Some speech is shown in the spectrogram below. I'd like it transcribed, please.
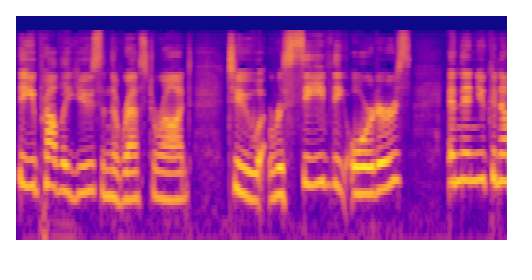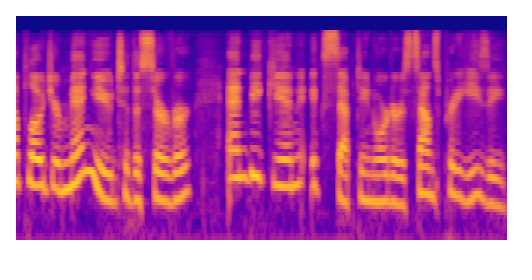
that you probably use in the restaurant to receive the orders. And then you can upload your menu to the server and begin accepting orders. Sounds pretty easy.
